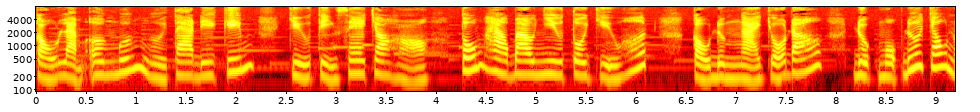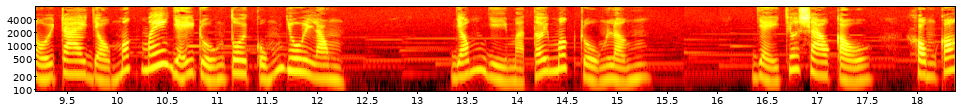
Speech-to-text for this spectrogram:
Cậu làm ơn mướn người ta đi kiếm, chịu tiền xe cho họ, tốn hao bao nhiêu tôi chịu hết. Cậu đừng ngại chỗ đó, được một đứa cháu nội trai giàu mất mấy dãy ruộng tôi cũng vui lòng. Giống gì mà tới mất ruộng lận. Vậy chứ sao cậu? Không có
